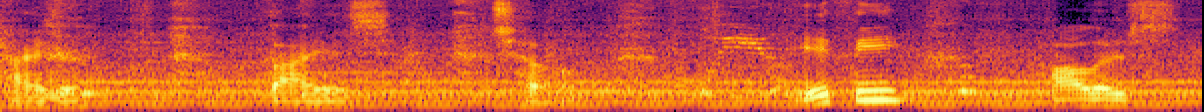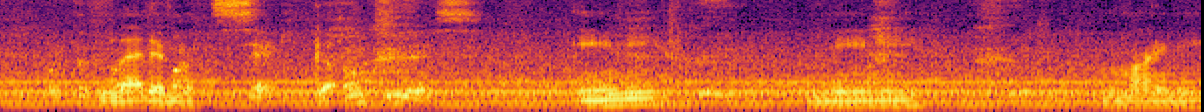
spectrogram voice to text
Tiger, Bias, Cho. please. If he hollers, What the fuck? Let You're him fucking sick. go. Don't do this. Eeny, Meeny, Miny,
